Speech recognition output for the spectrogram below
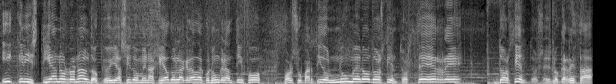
y Cristiano Ronaldo, que hoy ha sido homenajeado en la con un gran tifo por su partido número 200, CR 200 es lo que reza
